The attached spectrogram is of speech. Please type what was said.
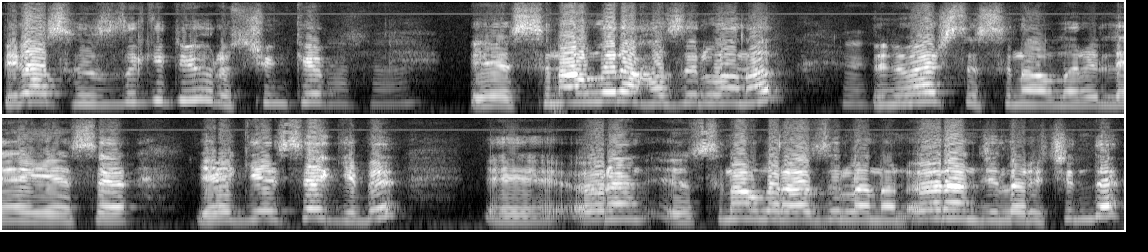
biraz hızlı gidiyoruz. Çünkü e, sınavlara hazırlanan üniversite sınavları LYS, YGS gibi e, öğren e, sınavlara hazırlanan öğrenciler için de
